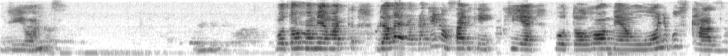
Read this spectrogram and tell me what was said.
de ônibus? Uhum. Motorhome é uma... Galera, pra quem não sabe quem que é motorhome, é um ônibus casa.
